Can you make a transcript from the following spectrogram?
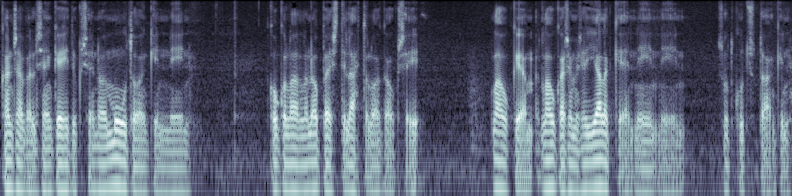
kansainväliseen kehitykseen noin muutoinkin, niin koko lailla nopeasti lähtölaukauksen laukea, laukaisemisen jälkeen, niin, niin sut kutsutaankin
